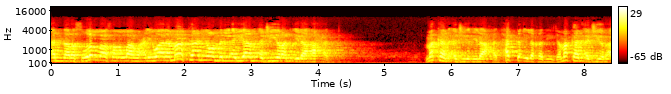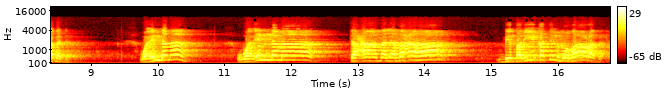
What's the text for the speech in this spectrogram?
أن رسول الله صلى الله عليه وآله ما كان يوم من الأيام أجيرا إلى أحد. ما كان أجير إلى أحد حتى إلى خديجة. ما كان أجير أبدا. وإنما وإنما تعامل معها بطريقة المضاربة.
